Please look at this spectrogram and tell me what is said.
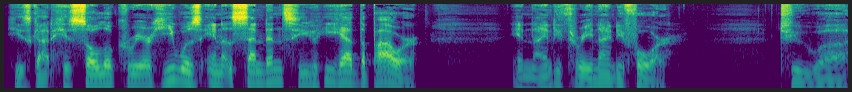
he's got his solo career. He was in ascendance. He he had the power in 93, 94 to uh,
